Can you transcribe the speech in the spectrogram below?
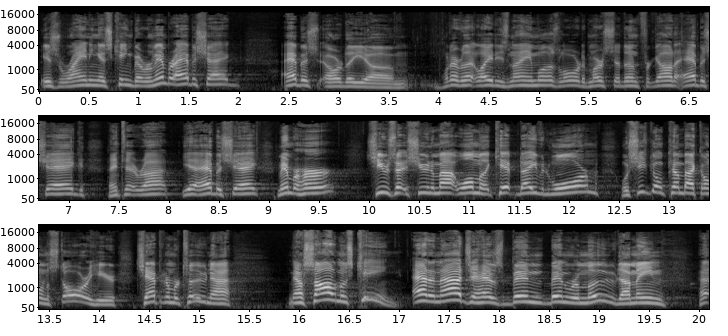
is reigning as king. But remember Abishag? Abish, or the, um, whatever that lady's name was, Lord of mercy, I done forgot it. Abishag, ain't that right? Yeah, Abishag. Remember her? She was that Shunammite woman that kept David warm. Well, she's going to come back on the story here. Chapter number two. Now, now, Solomon's king. Adonijah has been, been removed. I mean, uh,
